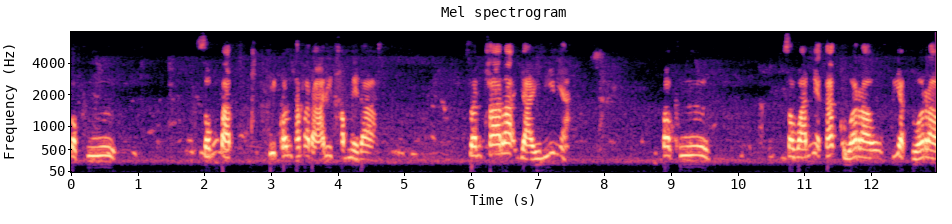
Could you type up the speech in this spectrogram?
ก็คือ สมบัติที่คนธรรมดานี่ทำไม่ได้ ส่วนภาระใหญ่นี้เนี่ย ก็คือสวรรค์เนี่ยครับตัวเราเรียกตัวเรา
